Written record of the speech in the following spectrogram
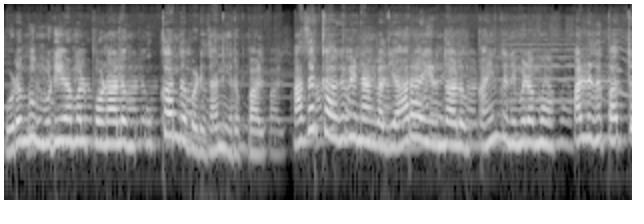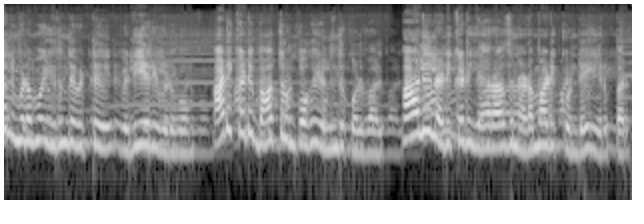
உடம்பு முடியாமல் போனாலும் உட்கார்ந்தபடிதான் இருப்பாள். அதற்காகவே நாங்கள் யாரா இருந்தாலும் ஐந்து நிமிடமோ அல்லது பத்து நிமிடமோ இருந்துவிட்டு வெளியேறி விடுவோம். அடிக்கடி பாத்ரூம் போக எழுந்து கொள்வாள். ஹாலில் அடிக்கடி யாராவது நடமாடிக்கொண்டே இருப்பர்.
